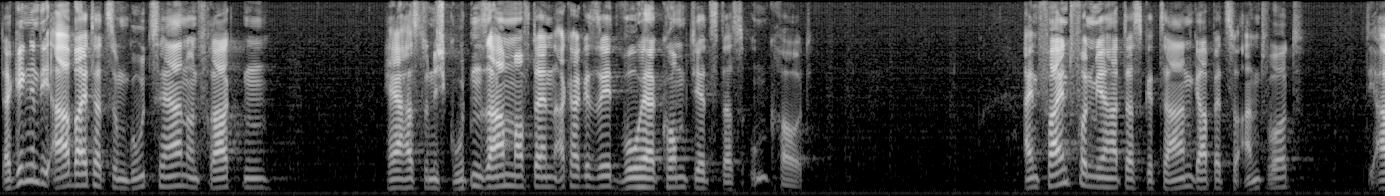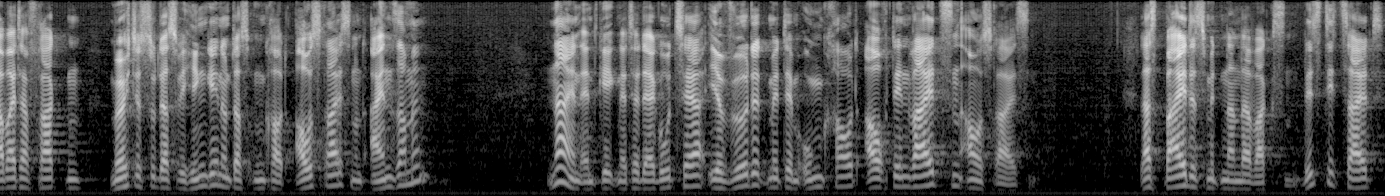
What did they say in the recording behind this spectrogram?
Da gingen die Arbeiter zum Gutsherrn und fragten, Herr, hast du nicht guten Samen auf deinen Acker gesät? Woher kommt jetzt das Unkraut? Ein Feind von mir hat das getan, gab er zur Antwort. Die Arbeiter fragten, möchtest du, dass wir hingehen und das Unkraut ausreißen und einsammeln? Nein, entgegnete der Gutsherr, ihr würdet mit dem Unkraut auch den Weizen ausreißen. Lasst beides miteinander wachsen, bis die Zeit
